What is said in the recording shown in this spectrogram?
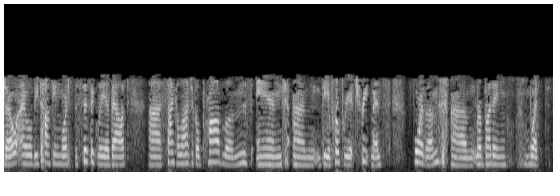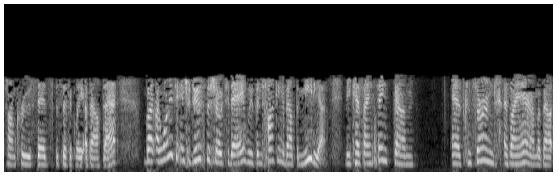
show, I will be talking more specifically about uh, psychological problems and um, the appropriate treatments for them, um, rebutting what Tom Cruise said specifically about that. But I wanted to introduce the show today. We've been talking about the media because I think um, as concerned as I am about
